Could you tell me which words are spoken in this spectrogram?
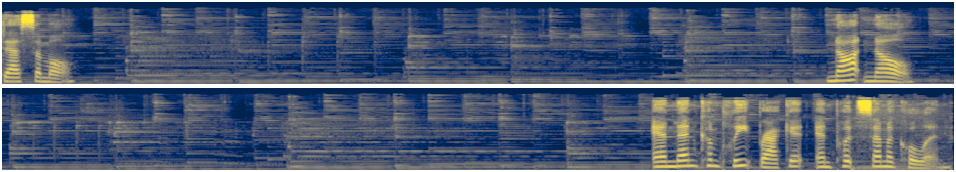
Decimal. Not null. And then complete bracket and put semicolon.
